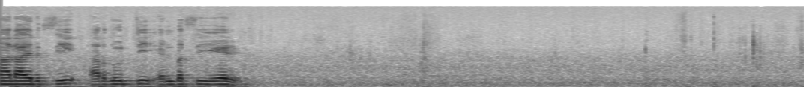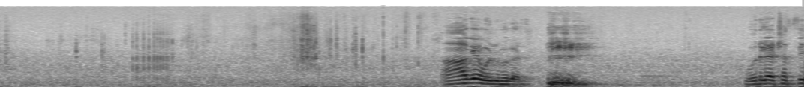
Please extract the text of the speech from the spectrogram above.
നാലായിരത്തി അറുന്നൂറ്റി എൺപത്തി ഏഴ് ആകെ ഒഴിവുകൾ. ഒരു ലക്ഷത്തി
